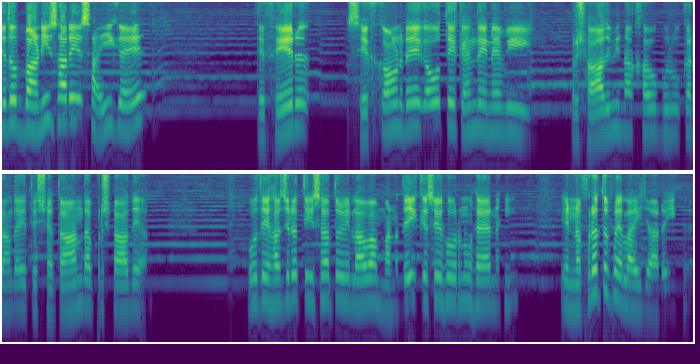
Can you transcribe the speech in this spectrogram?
ਜਦੋਂ ਬਾਣੀ ਸਾਰੇ ਈਸਾਈ ਗਏ, ਤੇ ਫਿਰ ਸਿੱਖ ਕੌਣ ਰਹੇਗਾ? ਉਹ ਤੇ ਕਹਿੰਦੇ ਨੇ ਵੀ ਪ੍ਰਸ਼ਾਦ ਵੀ ਨਾ ਖਾਓ, ਗੁਰੂ ਘਰਾਂ ਦਾ ਇਹ ਤੇ ਸ਼ੈਤਾਨ ਦਾ ਪ੍ਰਸ਼ਾਦ ਆ। ਉਹ ਤੇ ਹਜ਼ਰਤ ਈਸਾ ਤੋਂ ਇਲਾਵਾ ਮੰਨਦੇ ਹੀ ਕਿਸੇ ਹੋਰ ਨੂੰ ਹੈ ਨਹੀਂ। ਇਹ ਨਫ਼ਰਤ ਫੈਲਾਈ ਜਾ ਰਹੀ ਹੈ।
